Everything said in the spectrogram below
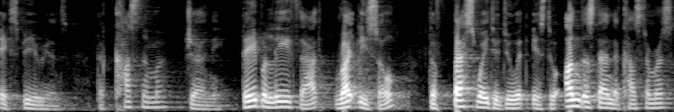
experience, the customer journey. They believe that, rightly so, the best way to do it is to understand the customers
